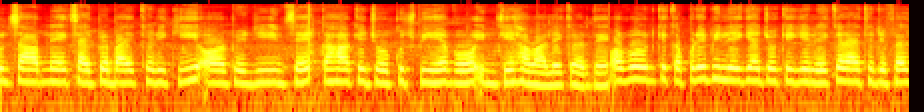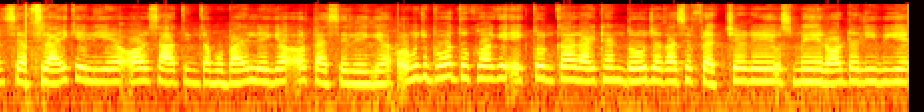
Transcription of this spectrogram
उन साहब ने एक साइड पे बाइक खड़ी की और फिर जी इनसे कहा कि जो कुछ भी है वो इनके हवाले कर दें। और वो उनके कपड़े भी ले गया, जो कि ये लेकर आए थे डिफेंस से सिलाई के लिए और साथ इनका मोबाइल ले गया और पैसे ले गया। और मुझे बहुत दुख हुआ कि एक तो उनका राइट हैंड दो जगह से फ्रैक्चर है, उसमें रॉड डली हुई है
